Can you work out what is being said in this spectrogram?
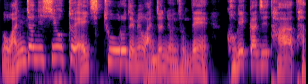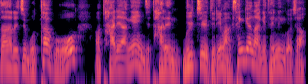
완전히 CO2, H2로 되면 완전 연소인데 거기까지 다 다다르지 못하고 어, 다량의 이제 다른 물질들이 막 생겨나게 되는 거죠.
